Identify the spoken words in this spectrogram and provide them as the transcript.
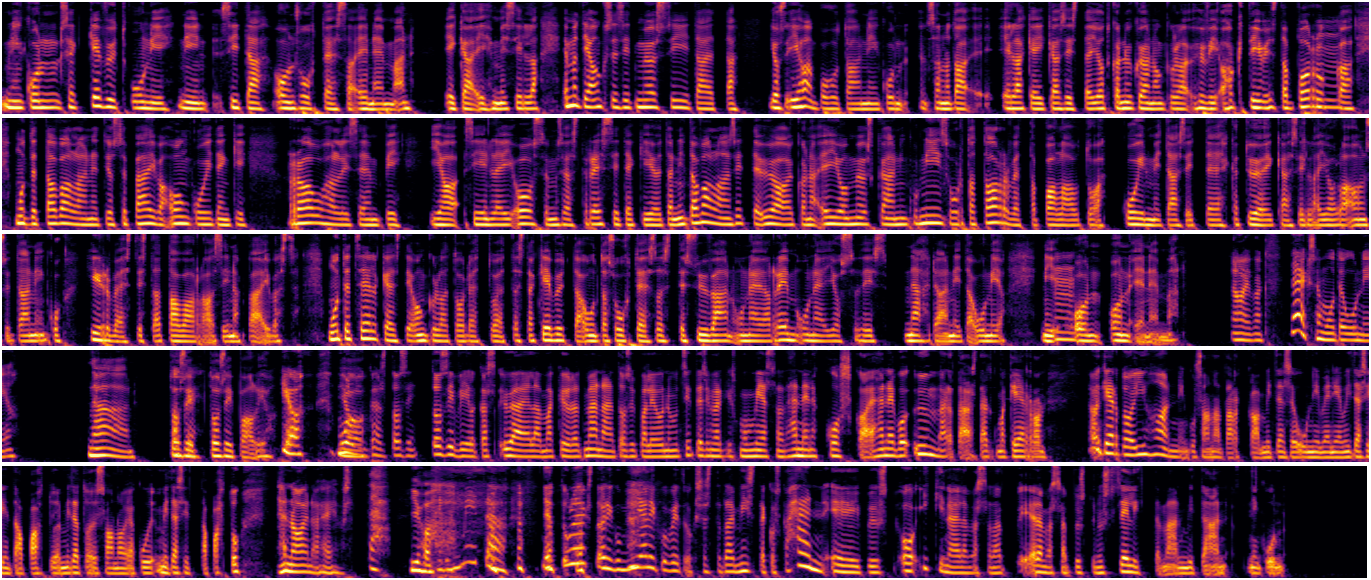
niin kun se kevyt uni, niin sitä on suhteessa enemmän – ikäihmisillä. En mä tiedä, onko se sitten myös siitä, että jos ihan puhutaan niin kuin sanotaan eläkeikäisistä, jotka nykyään on kyllä hyvin aktiivista porukkaa, mm. mutta tavallaan, että jos se päivä on kuitenkin rauhallisempi ja siinä ei ole semmoisia stressitekijöitä, niin tavallaan sitten yöaikana ei ole myöskään niin, kuin niin suurta tarvetta palautua kuin mitä sitten ehkä työikäisillä, joilla on sitä niin kuin hirveästi sitä tavaraa siinä päivässä. Mutta selkeästi on kyllä todettu, että sitä kevyttä unta suhteessa sitten syvään uneen ja REM-uneen, jossa siis nähdään niitä unia, niin mm. on, on enemmän. Aivan. Näetkö sä muuten unia? Näen. Tosi, okay. tosi paljon. Joo, mulla Joo. on myös tosi, tosi vilkas yöelämä kyllä, että mä näen tosi paljon unia, mutta sitten esimerkiksi mun mies sanoo, että hän ei näe koskaan ja hän ei voi ymmärtää sitä, että kun mä kerron. Hän kertoo ihan niin kuin sanatarkkaan, miten se uni meni ja mitä siinä tapahtui ja mitä toi sanoi ja ku, mitä sitten tapahtui. Hän on aina heimassa, että Joo. Niin kuin, mitä? Ja tuleeko toi niin kuin mielikuvituksesta tai mistä, koska hän ei pysty, ole ikinä elämässään, elämässään pystynyt selittämään mitään niin kuin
